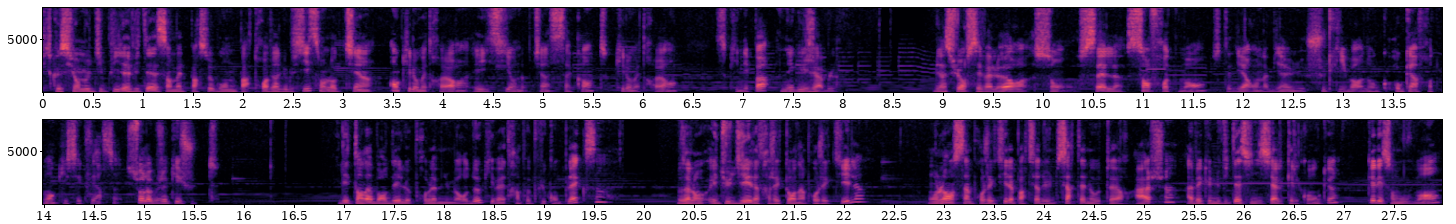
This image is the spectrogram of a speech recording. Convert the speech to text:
puisque si on multiplie la vitesse en mètres par seconde par 3,6, on l'obtient en km heure, et ici on obtient 50 km heure, ce qui n'est pas négligeable. Bien sûr, ces valeurs sont celles sans frottement, c'est-à-dire on a bien une chute libre, donc aucun frottement qui s'exerce sur l'objet qui chute. il est temps d'aborder le problème numéro 2 qui va être un peu plus complexe. Nous allons étudier la trajectoire d'un projectile. On lance un projectile à partir d'une certaine hauteur h avec une vitesse initiale quelconque, quel est son mouvement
